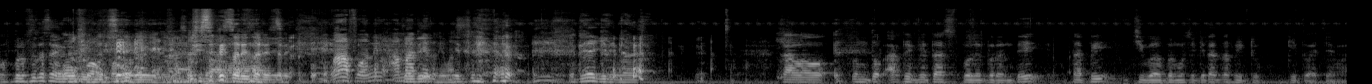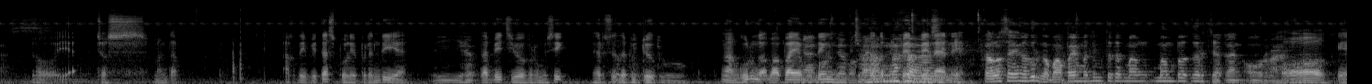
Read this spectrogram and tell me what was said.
Oh, belum selesai. Oh, belum kok. selesai. Oh, iya. sorry, sorry, sorry, sorry. Maaf, ini amatir nih, Mas. intinya gini mas kalau untuk aktivitas boleh berhenti tapi jiwa bermusik kita tetap hidup. Gitu aja mas. Oh ya jos mantap. Aktivitas boleh berhenti ya. Iya. Tapi jiwa bermusik harus tetap hidup. hidup. nganggur nggak apa-apa yang penting tetap band-bandan ya. Kalau saya nganggur nggak apa-apa yang penting tetap mem- mempekerjakan orang. Oh, oke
